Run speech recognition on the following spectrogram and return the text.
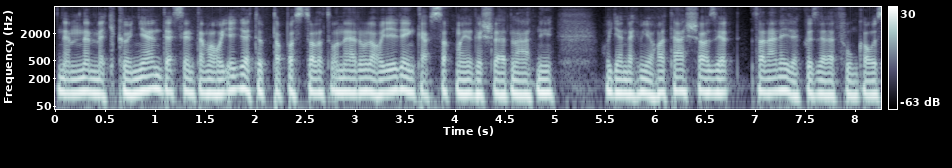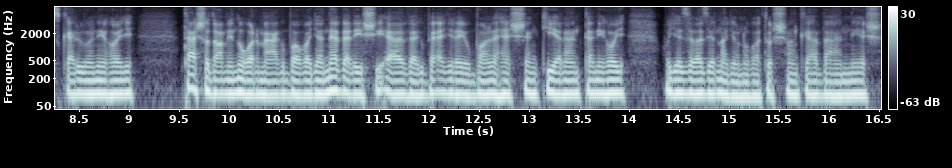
nem, nem megy könnyen, de szerintem ahogy egyre több tapasztalat van erről, ahogy egyre inkább szakmailag is lehet látni, hogy ennek mi a hatása, azért talán egyre közelebb fogunk ahhoz kerülni, hogy társadalmi normákba, vagy a nevelési elvekbe egyre jobban lehessen kijelenteni, hogy, hogy ezzel azért nagyon óvatosan kell bánni, és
